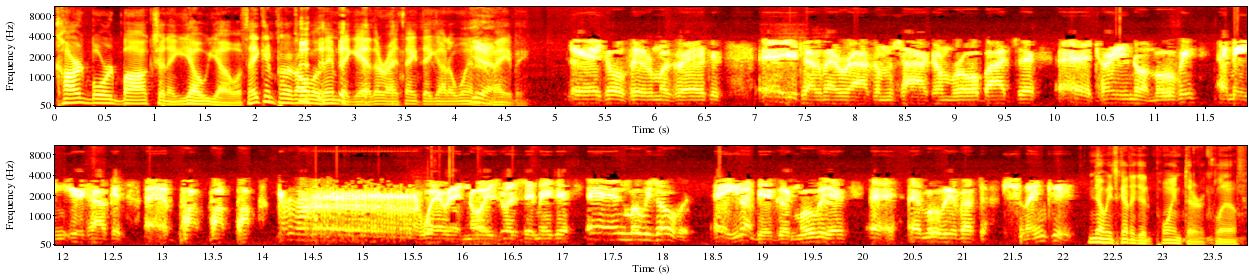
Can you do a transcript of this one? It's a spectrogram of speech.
cardboard box, and a yo-yo. If they can put all of them together, I think they got a winner, Yeah. maybe. Hey, it's old Phil McCracken. Hey, you're talking about Rock'em Sock'em robots there, uh, turning into a movie? I mean, you're talking uh, pop, pop, pop, whatever that noise was they made there, and the movie's over. Hey, you know, it'd be a good movie there. Uh, a movie about the Slinky. You know, he's got a good point there, Cliff.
